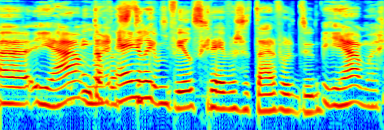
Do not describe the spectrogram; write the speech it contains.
Uh, ja, ik denk maar dat, dat eigenlijk... veel schrijvers het daarvoor doen. Ja, maar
